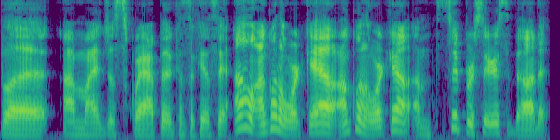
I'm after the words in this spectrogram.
but I might just scrap it because I can't say, "Oh, I'm going to work out. I'm going to work out. I'm super serious about it."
